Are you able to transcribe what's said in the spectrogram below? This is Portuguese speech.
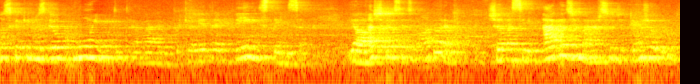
música que nos deu muito trabalho, porque a letra é bem extensa. E eu acho que vocês vão adorar. Chama-se Águas de Março, de Tom Jobim.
